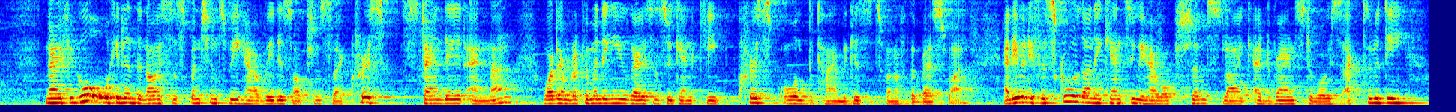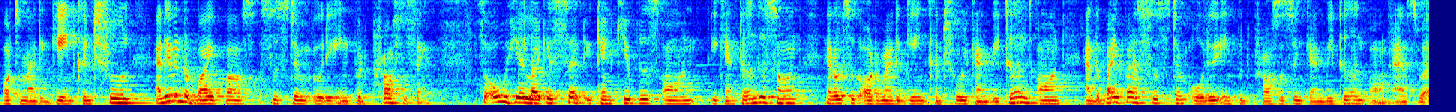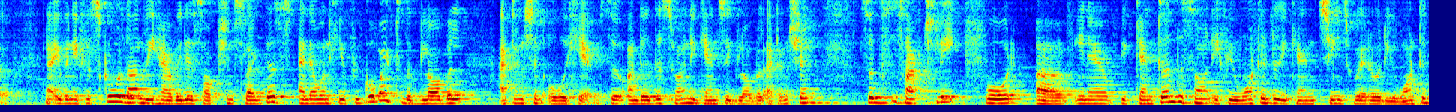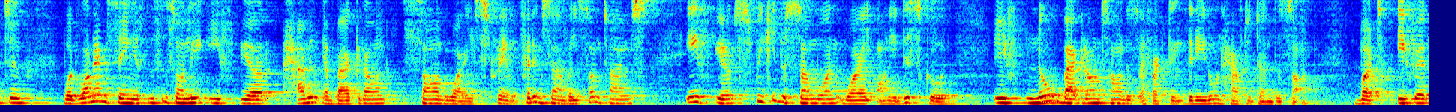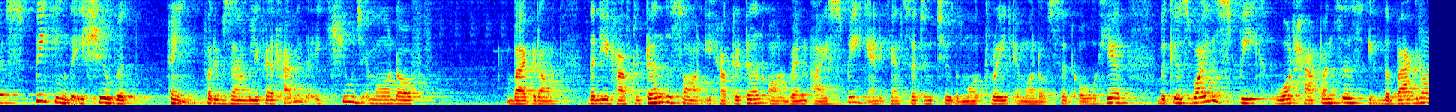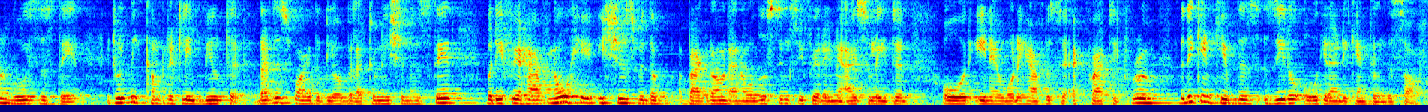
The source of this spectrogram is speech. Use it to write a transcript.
Now if you go over here in the noise suppressions we have various options like Krisp standard and none. What i'm recommending you guys is you can keep Krisp all the time because it's one of the best one and even if you scroll down, you can see we have options like advanced voice activity, automatic gain control, and even the bypass system audio input processing. So over here, like I said, you can keep this on, you can turn this on, and also the automatic gain control can be turned on, and the bypass system audio input processing can be turned on as well. Now, even if you scroll down, we have various options like this. And then if we go back to the global attenuation over here, so under this one, you can see global attenuation so this is actually for uh, you know you can turn this on if you wanted to you can change wherever you wanted to but what i'm saying is this is only if you're having a background sound while stream for example sometimes if you're speaking to someone while on a discord if no background sound is affecting then you don't have to turn this on but if you're speaking the issue with thing for example if you're having a huge amount of background then you have to turn this on. You have to turn on when I speak and you can set into the moderate amount of set over here. Because while you speak what happens is if the background voice is there it will be completely muted. That is why the global attenuation is there. But if you have no issues with the background and all those things if you're in an isolated or in a what you have to say aquatic room then you can keep this zero over here and you can turn this off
